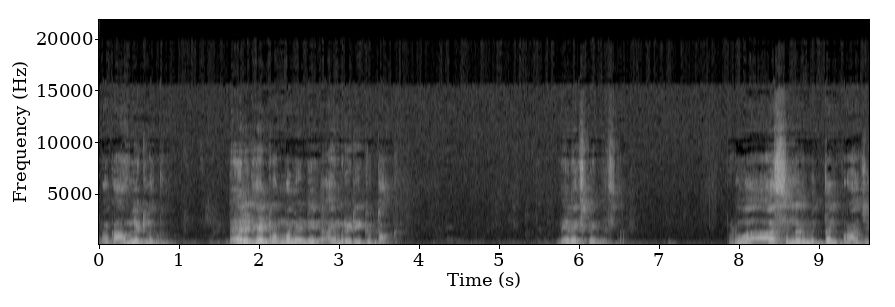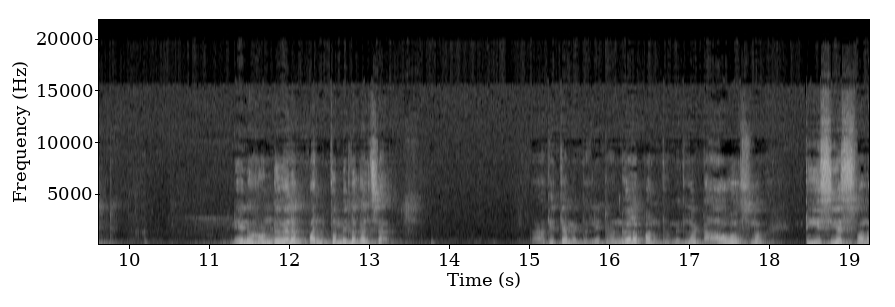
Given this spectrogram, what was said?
మాకు ఆమ్లెట్లు వద్దు. డైరెక్ట్గా ఆయన రమ్మనండి ఐఎమ్ రెడీ టు టాక్. నేను ఎక్స్ప్లెయిన్ చేస్తాను ఇప్పుడు ఆసిల్లర్ మిత్తల్ ప్రాజెక్ట్. నేను రెండు వేల పంతొమ్మిదిలో కలిసా. ఆదిత్య మిత్తల్ని రెండు వేల పంతొమ్మిదిలో డావోస్లో టీసీఎస్ వాళ్ళ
